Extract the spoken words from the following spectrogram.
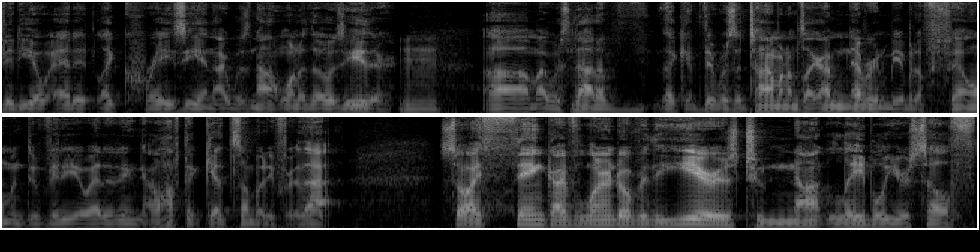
video edit like crazy. And I was not one of those either. Mhm. Um, I was not a like. If there was a time when I was like, I'm never gonna be able to film and do video editing, I'll have to get somebody for that. So I think I've learned over the years to not label yourself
